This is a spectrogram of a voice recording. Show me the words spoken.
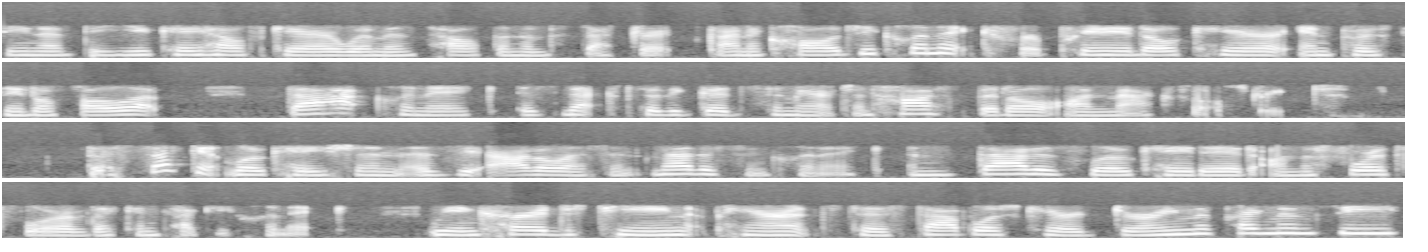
seen at the UK Healthcare Women's Health and Obstetric Gynecology Clinic for prenatal care and postnatal follow up. That clinic is next to the Good Samaritan Hospital on Maxwell Street. The second location is the Adolescent Medicine Clinic, and that is located on the fourth floor of the Kentucky Clinic. We encourage teen parents to establish care during the pregnancy,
